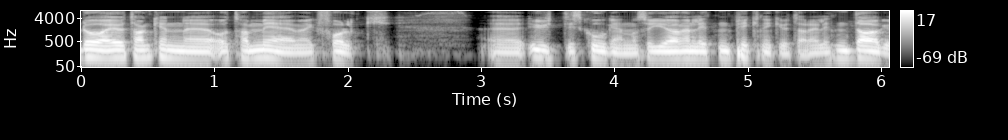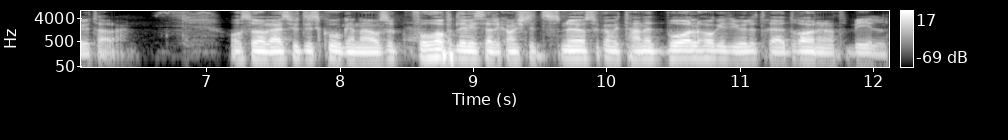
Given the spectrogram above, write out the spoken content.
da er jo tanken uh, å ta med meg folk uh, ut i skogen og så gjøre en liten piknik ut av det. En liten dag ut av det. Og så reise ut i skogen der, og så forhåpentligvis er det kanskje litt snø, så kan vi tenne et bål, hogge et juletre og dra det ned til bilen.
